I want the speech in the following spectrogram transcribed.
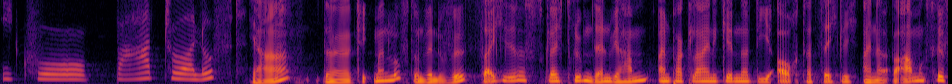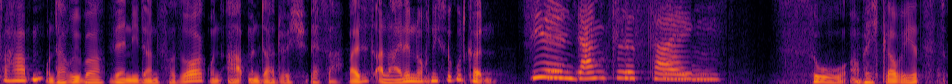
Inkubator Luft? Ja, da kriegt man Luft und wenn du willst, zeige ich dir das gleich drüben, denn wir haben ein paar kleine Kinder, die auch tatsächlich eine Beatmungshilfe haben und darüber werden die dann versorgt und atmen dadurch besser, weil sie es alleine noch nicht so gut können. Vielen Dank fürs Zeigen. So, aber ich glaube, jetzt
